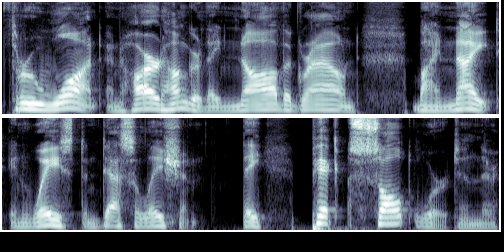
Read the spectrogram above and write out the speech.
Through want and hard hunger, they gnaw the ground by night in waste and desolation. They pick saltwort and the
